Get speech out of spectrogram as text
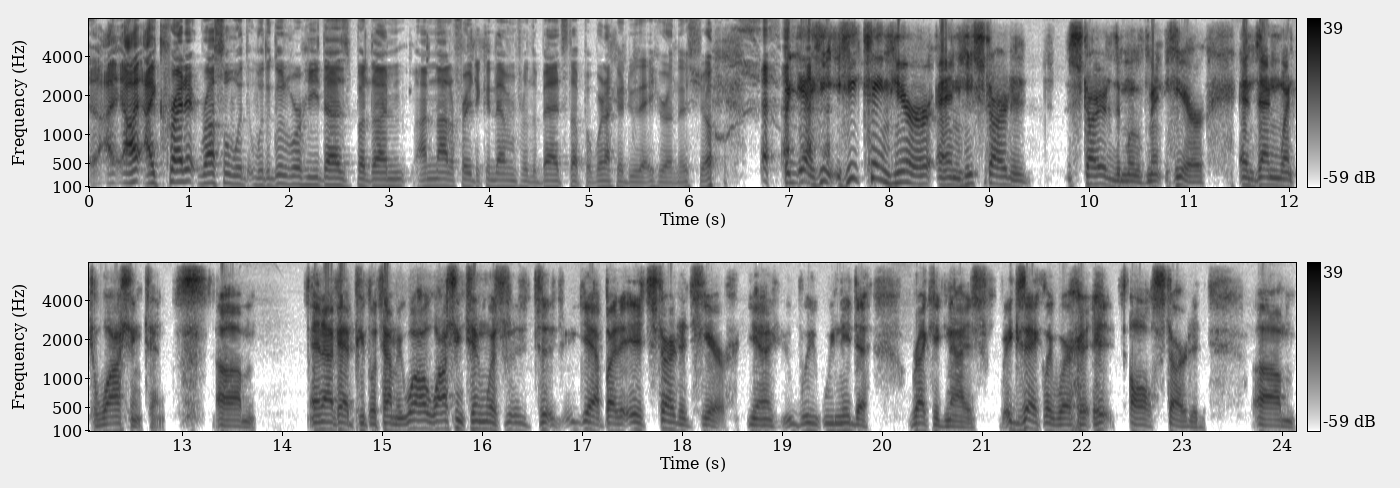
I, I, credit Russell with, with the good work he does, but I'm I'm not afraid to condemn him for the bad stuff. But we're not going to do that here on this show. but yeah, he he came here and he started started the movement here, and then went to Washington. Um, and I've had people tell me, "Well, Washington was, to, yeah, but it started here." You know, we we need to recognize exactly where it all started. Um,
